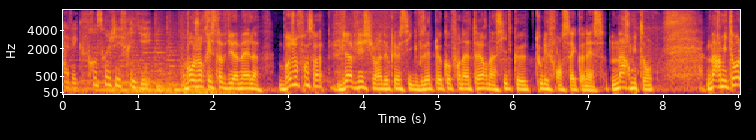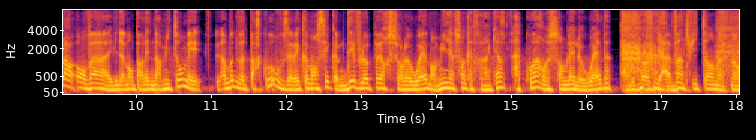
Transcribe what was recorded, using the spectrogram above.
avec François Geffrier. Bonjour Christophe Duhamel. Bonjour François. Bienvenue sur Radio Classique. Vous êtes le cofondateur d'un site que tous les Français connaissent, Marmiton. Marmiton, alors on va évidemment parler de Marmiton, mais un mot de votre parcours. Vous avez commencé comme développeur sur le web en 1995. À quoi ressemblait le web à l'époque, il y a 28 ans maintenant?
